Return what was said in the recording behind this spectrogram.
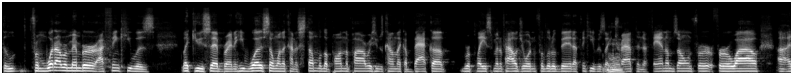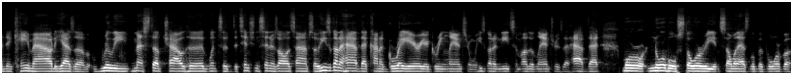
the from what I remember, I think he was, like you said, Brandon, he was someone that kind of stumbled upon the powers. He was kind of like a backup replacement of Hal Jordan for a little bit. I think he was like Mhm. trapped in the Phantom Zone for for a while, uh, and then came out. He has a really messed up childhood. Went to detention centers all the time, so he's going to have that kind of gray area Green Lantern where he's going to need some other lanterns that have that more normal story and someone that has a little bit more of a,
